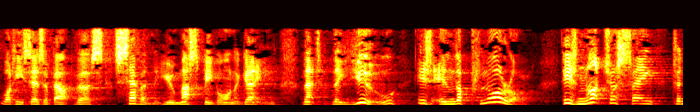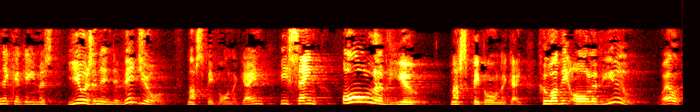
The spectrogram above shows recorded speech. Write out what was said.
what he says about verse 7, that you must be born again, that the you is in the plural. He's not just saying to Nicodemus, you as an individual must be born again. He's saying all of you must be born again. Who are the all of you? Well,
